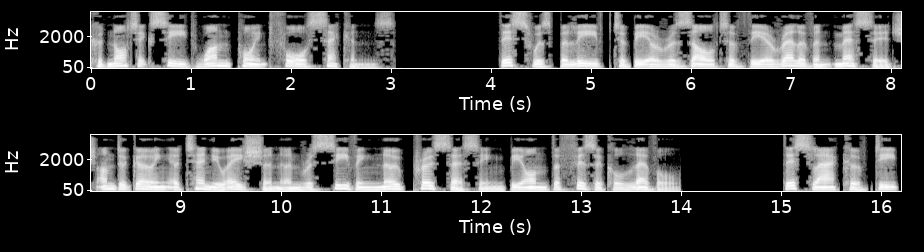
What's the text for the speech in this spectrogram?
could not exceed 1.4 seconds. This was believed to be a result of the irrelevant message undergoing attenuation and receiving no processing beyond the physical level. This lack of deep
